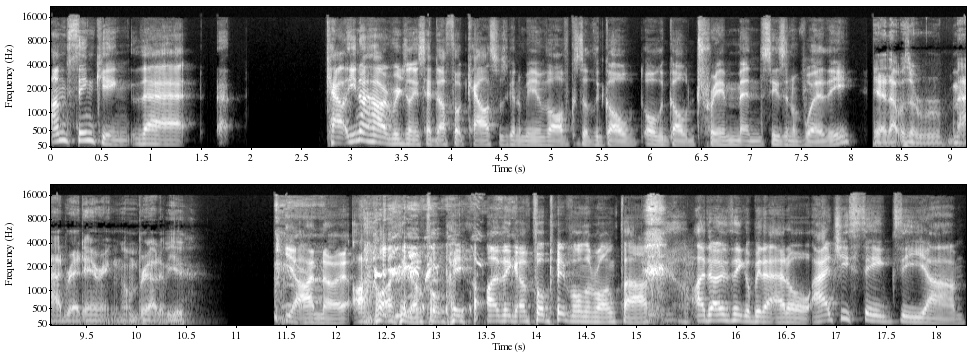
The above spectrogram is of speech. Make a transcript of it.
I'm thinking that Cal, you know how I originally said I thought Calus was going to be involved because of the gold, all the gold trim and season of Worthy. Yeah, that was a r- mad red herring. I'm proud of you. Yeah, I know. I, I think I've put people. I think I've put people on the wrong path. I don't think it'll be that at all. I actually think the um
